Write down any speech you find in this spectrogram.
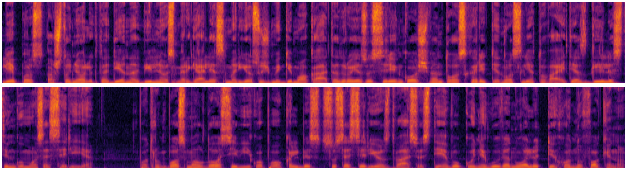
Liepos 18 dieną Vilniaus mergelės Marijos užmėgimo katedroje susirinko Šventos Haritinos Lietuvaitės gailestingumo seserija. Po trumpos maldos įvyko pokalbis su seserijos dvasios tėvu kunigu vienuoliu Tichonu Fokinu.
